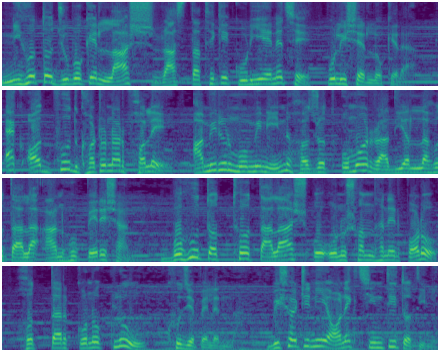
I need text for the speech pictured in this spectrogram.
নিহত যুবকের লাশ রাস্তা থেকে কুড়িয়ে এনেছে পুলিশের লোকেরা। এক অদ্ভুত ঘটনার ফলে আমিরুল মোমিনিন হজরত উমর রাদিয়াল্লাহ তালা আনহু পেরেশান। বহু তথ্য, তালাশ ও অনুসন্ধানের পরও হত্যার কোনো ক্লু খুঁজে পেলেন না। বিষয়টি নিয়ে অনেক চিন্তিত তিনি।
